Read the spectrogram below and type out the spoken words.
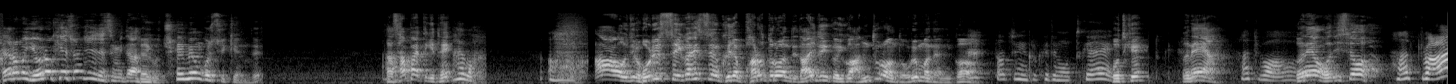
자, 여러분 이렇게 손질이 됐습니다 야 이거 최면 걸 수 있겠는데? 나 사팔뜨기 돼? 해봐 아 어디로 어렸을 때 이거 했으면 그냥 바로 들어왔는데 나이 드니까 이거 안 들어간다 오랜만에 하니까 나중에 그렇게 되면 어떡해 어떻게? 은혜야 하지마 은혜야 어딨어? 하지마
